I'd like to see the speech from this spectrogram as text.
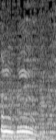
Oh no!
